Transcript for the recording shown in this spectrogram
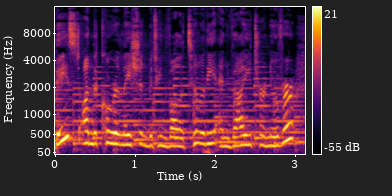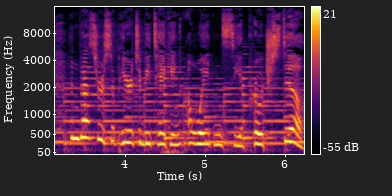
based on the correlation between volatility and value turnover, investors appear to be taking a wait and see approach still.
